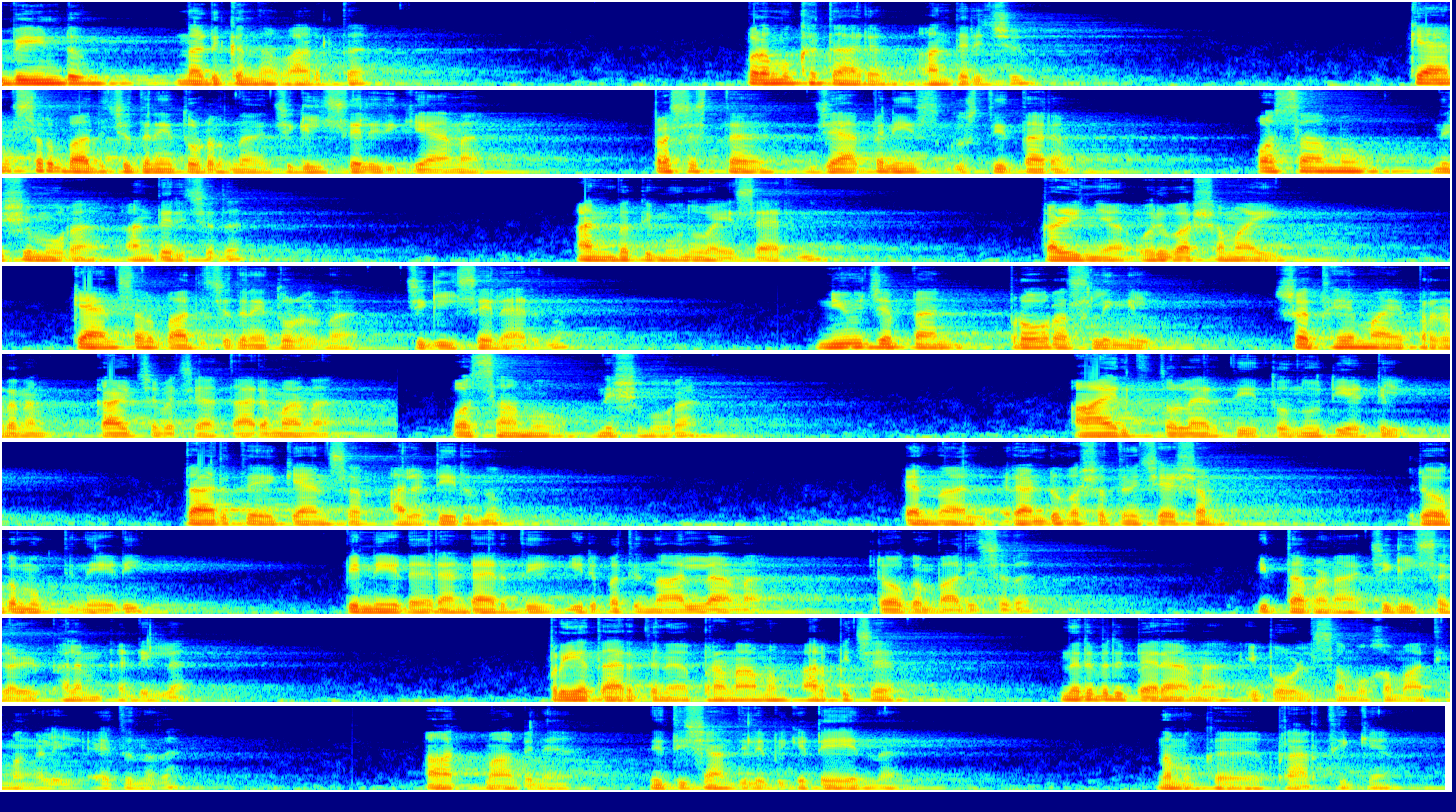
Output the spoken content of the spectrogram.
വീണ്ടും നടുക്കുന്ന വാർത്ത പ്രമുഖ താരം അന്തരിച്ചു. ക്യാൻസർ ബാധിച്ചതിനെ തുടർന്ന് ചികിത്സയിലിരിക്കെയാണ് പ്രശസ്ത ജാപ്പനീസ് ഗുസ്തി താരം ഒസാമു നിഷിമുറ അന്തരിച്ചത്. അൻപത്തിമൂന്ന് വയസ്സായിരുന്നു. കഴിഞ്ഞ ഒരു വർഷമായി ക്യാൻസർ ബാധിച്ചതിനെ തുടർന്ന് ചികിത്സയിലായിരുന്നു. ന്യൂ ജപ്പാൻ പ്രോ റെസ്ലിംഗിൽ ശ്രദ്ധേയമായ പ്രകടനം കാഴ്ചവെച്ച താരമാണ് ഒസാമു നിഷിമുറ. ആയിരത്തി തൊള്ളായിരത്തി തൊണ്ണൂറ്റിയെട്ടിൽ താരത്തെ ക്യാൻസർ അലട്ടിയിരുന്നു. എന്നാൽ രണ്ടു വർഷത്തിന് ശേഷം രോഗമുക്തി നേടി. പിന്നീട് രണ്ടായിരത്തി ഇരുപത്തിനാലിലാണ് രോഗം ബാധിച്ചത്. ഇത്തവണ ചികിത്സകൾ ഫലം കണ്ടില്ല. പ്രിയ താരത്തിന് പ്രണാമം അർപ്പിച്ച് നിരവധി പേരാണ് ഇപ്പോൾ സമൂഹ മാധ്യമങ്ങളിൽ എത്തുന്നത്. ആത്മാവിന് നിത്യശാന്തി ലഭിക്കട്ടെ എന്ന് നമുക്ക് പ്രാർത്ഥിക്കാം.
